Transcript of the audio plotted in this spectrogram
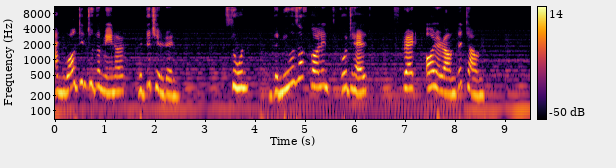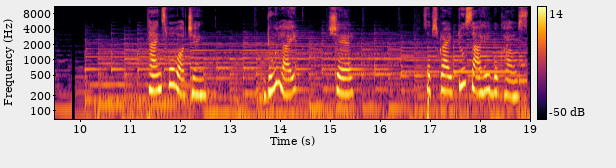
and walked into the manor with the children. Soon, the news of Colin's good health spread all around the town. Thanks for watching. Do like, share, subscribe to Sahil Book House.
